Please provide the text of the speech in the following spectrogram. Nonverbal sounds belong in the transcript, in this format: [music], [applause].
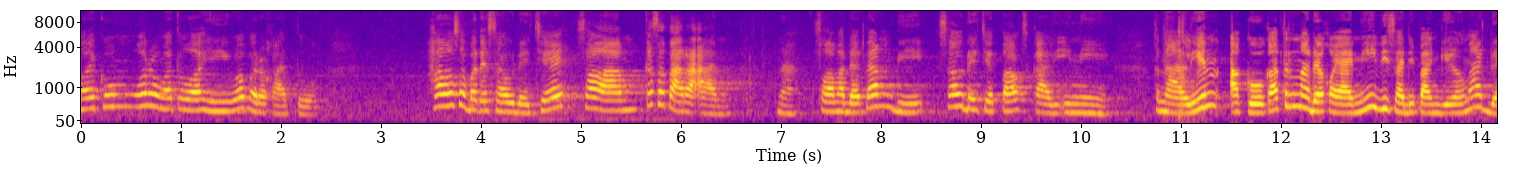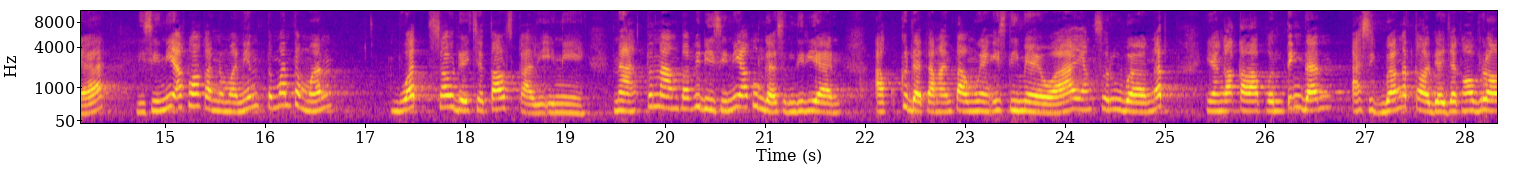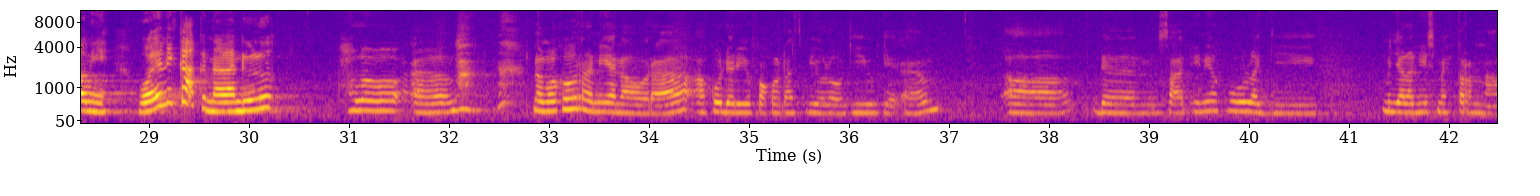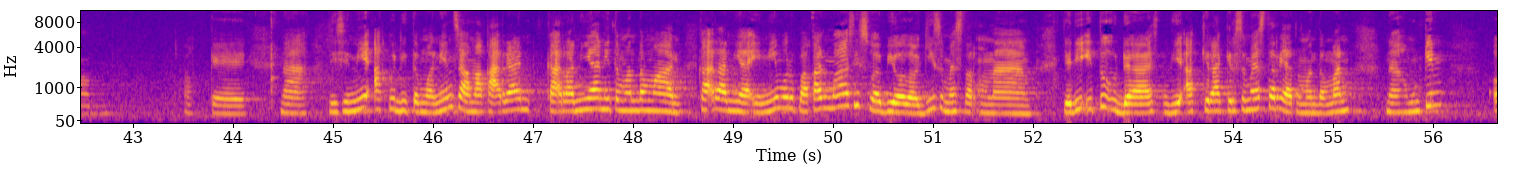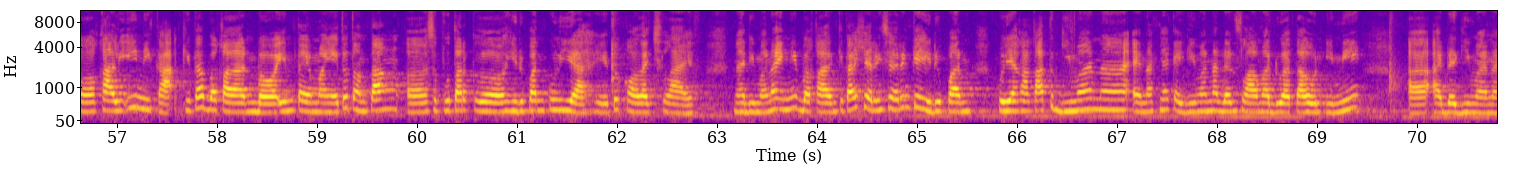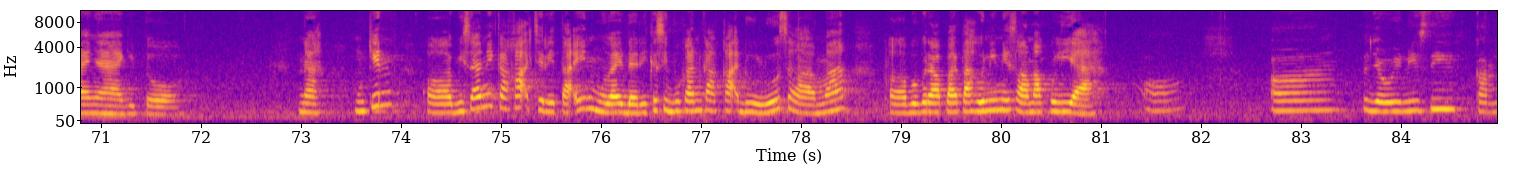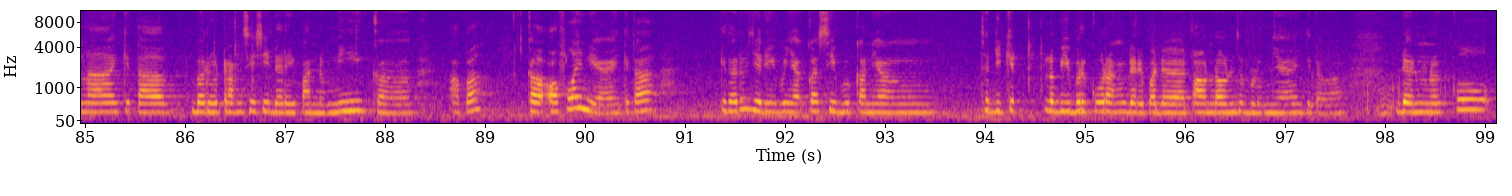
Assalamualaikum warahmatullahi wabarakatuh. Halo Sobat SAUDC, salam kesetaraan. Nah, selamat datang di SAUDC Talks kali ini. Kenalin, aku Katrin Nada Koyani, bisa dipanggil Nada. Di sini aku akan nemenin teman-teman buat SAUDC Talks kali ini. Nah, tenang, tapi di sini aku nggak sendirian. Aku kedatangan tamu yang istimewa, yang seru banget, yang gak kalah penting dan asik banget kalau diajak ngobrol nih. Boleh nih kak kenalan dulu? Halo, um, [laughs] nama aku Rania Naura, aku dari Fakultas Biologi UGM. Uh, dan saat ini aku lagi menjalani semester 6. Oke, nah di sini aku ditemenin sama Kak, Ran Kak Rania nih teman-teman. Kak Rania ini merupakan mahasiswa biologi semester 6. Jadi itu udah di akhir-akhir semester ya teman-teman. Nah mungkin uh, kali ini Kak kita bakalan bawain temanya itu tentang uh, seputar kehidupan kuliah yaitu college life. Nah di mana ini bakalan kita sharing-sharing kehidupan kuliah kakak tuh gimana, enaknya kayak gimana dan selama 2 tahun ini uh, ada gimananya gitu. Nah, Mungkin uh, bisa nih kakak ceritain mulai dari kesibukan kakak dulu selama uh, beberapa tahun ini selama kuliah. Oh, uh, sejauh ini sih karena kita baru transisi dari pandemi ke apa ke offline ya kita kita tuh jadi punya kesibukan yang sedikit lebih berkurang daripada tahun-tahun sebelumnya gitu dan menurutku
